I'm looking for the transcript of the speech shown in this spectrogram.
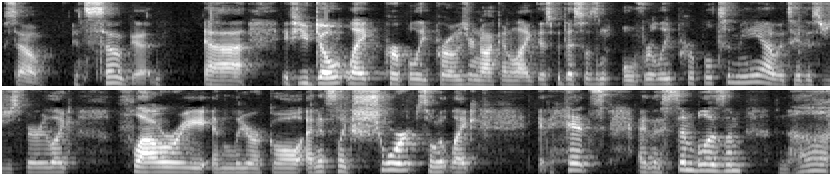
So it's so good. Uh, if you don't like purpley prose, you're not going to like this, but this wasn't overly purple to me. I would say this is just very like flowery and lyrical, and it's like short, so it like it hits, and the symbolism, nah,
